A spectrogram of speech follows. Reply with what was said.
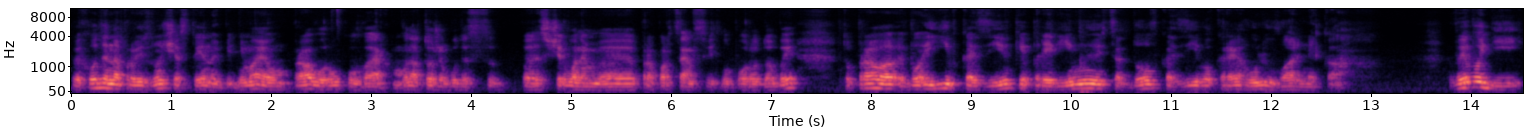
виходить на проїзну частину і піднімає праву руку вверх, вона теж буде з, з червоним е, прапорцем світлу пору доби, то права її вказівки прирівнюються до вказівок регулювальника. Ви водій,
